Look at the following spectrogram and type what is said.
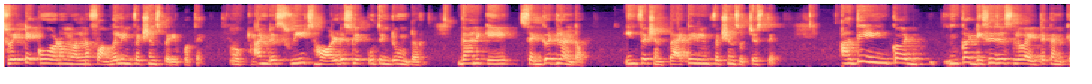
స్వెట్ ఎక్కువ అవడం వలన ఫంగల్ ఇన్ఫెక్షన్స్ పెరిగిపోతాయి. అండ్ స్వీట్స్ హాలిడేస్లో ఎక్కువ తింటూ ఉంటారు. దానికి సెగ్గడ్లు అంటాం. ఇన్ఫెక్షన్ బ్యాక్టీరియల్ ఇన్ఫెక్షన్స్ వచ్చేస్తాయి. అది ఇంకా ఇంకా డిసీజెస్లో అయితే కనుక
